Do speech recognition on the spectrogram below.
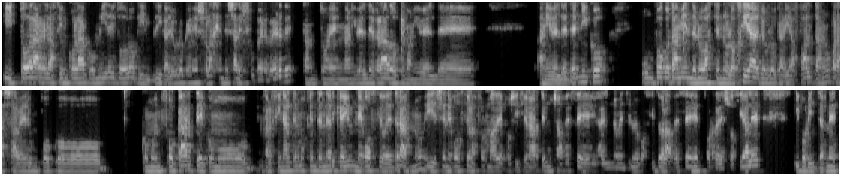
y toda la relación con la comida y todo lo que implica. Yo creo que en eso la gente sale súper verde, tanto en, a nivel de grado como a nivel de, a nivel de técnico. Un poco también de nuevas tecnologías, yo creo que haría falta, ¿no? Para saber un poco cómo enfocarte, cómo, al final tenemos que entender que hay un negocio detrás, ¿no? Y ese negocio, la forma de posicionarte muchas veces, al 99% de las veces, por redes sociales y por internet.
